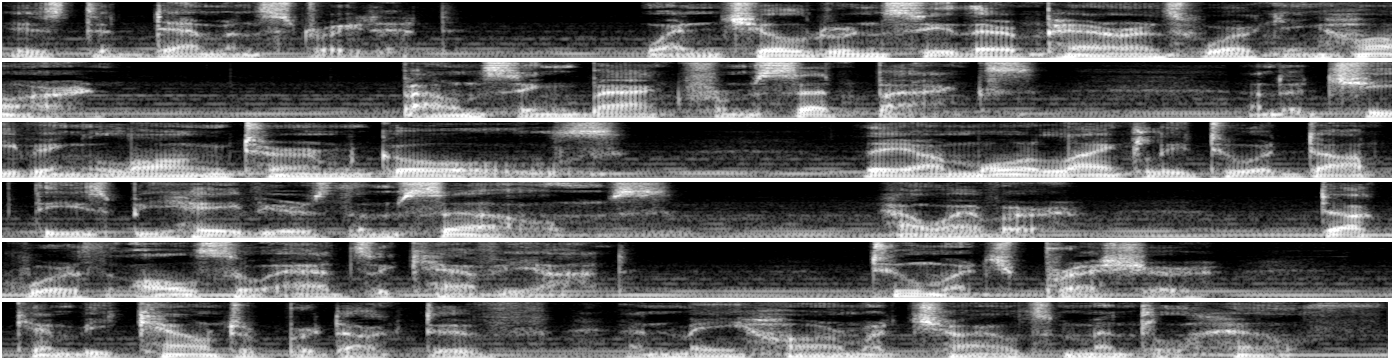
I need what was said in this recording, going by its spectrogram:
is to demonstrate it. When children see their parents working hard, bouncing back from setbacks, and achieving long-term goals, they are more likely to adopt these behaviors themselves. However, Duckworth also adds a caveat. Too much pressure can be counterproductive and may harm a child's mental health.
